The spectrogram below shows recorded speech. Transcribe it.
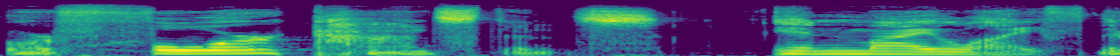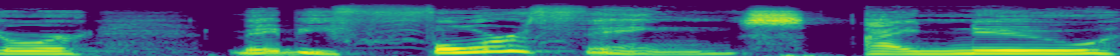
or four constants in my life. There were maybe four things I knew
